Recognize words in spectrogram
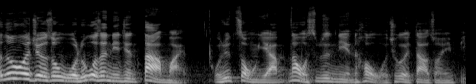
很多人会觉得说，我如果在年前大买，我去重压，那我是不是年后我就可以大赚一笔？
